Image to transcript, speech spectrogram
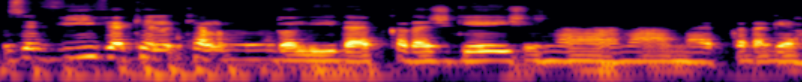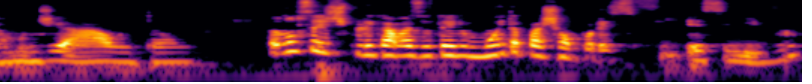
Você vive aquele, aquele mundo ali da época das geishas, na, na, na época da Guerra Mundial. Então, eu não sei te explicar, mas eu tenho muita paixão por esse, esse livro.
